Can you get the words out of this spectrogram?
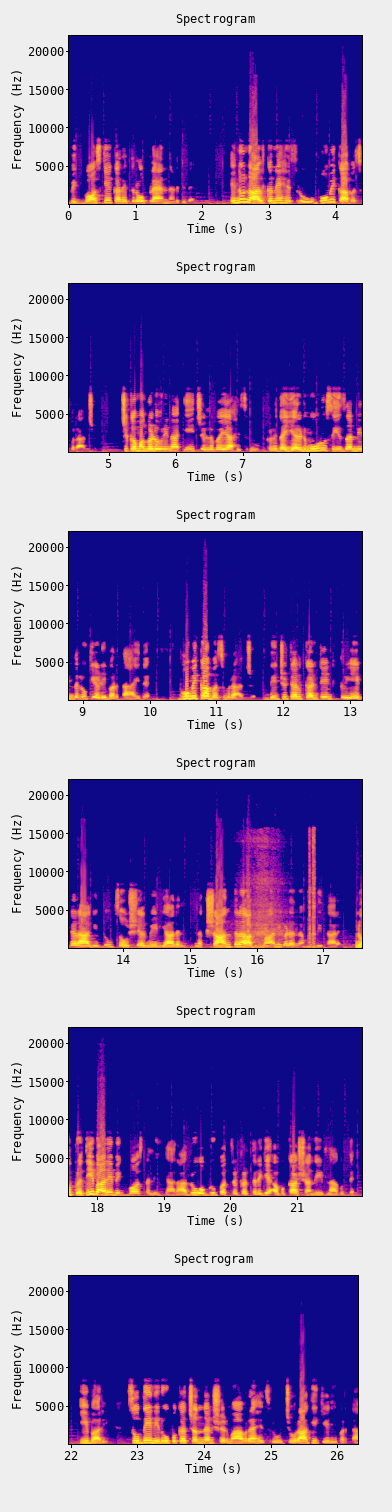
ಬಿಗ್ ಬಾಸ್ಗೆ ಕರೆತರೋ ಪ್ಲಾನ್ ನಡೆದಿದೆ. ಇನ್ನು ನಾಲ್ಕನೇ ಹೆಸರು ಭೂಮಿಕಾ ಬಸವರಾಜ್. ಚಿಕ್ಕಮಗಳೂರಿನ ಈ ಚೆಲುವೆಯ ಹೆಸರು. ಕಳೆದ ಎರಡ್ ಮೂರು ಸೀಸನ್ ನಿಂದಲೂ ಕೇಳಿ ಬರ್ತಾ ಇದೆ. Bhoomika Basavaraj digital content creator ಆಗಿದ್ದು ಸೋಷಿಯಲ್ ಮೀಡಿಯಾದಲ್ಲಿ ಲಕ್ಷಾಂತರ ಅಭಿಮಾನಿಗಳನ್ನ ಹೊಂದಿದ್ದಾರೆ. ಇನ್ನು ಪ್ರತಿ ಬಾರಿ ಬಿಗ್ ಬಾಸ್ನಲ್ಲಿ ಯಾರಾದ್ರೂ ಒಬ್ರು ಪತ್ರಕರ್ತರಿಗೆ ಅವಕಾಶ ನೀಡಲಾಗುತ್ತೆ. ಈ ಬಾರಿ ಸುದ್ದಿ ನಿರೂಪಕ ಚಂದನ್ ಶರ್ಮಾ ಅವರ ಹೆಸರು ಜೋರಾಗಿ ಕೇಳಿ ಬರ್ತಾ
